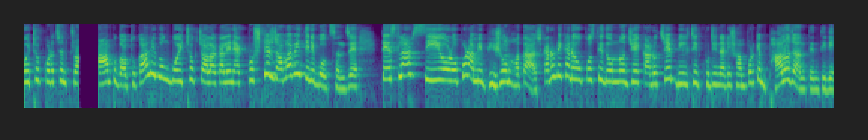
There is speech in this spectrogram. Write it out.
বৈঠক করেছেন ট্রাম্প। গতকাল এবং বৈঠক চলাকালীন এক প্রশ্নের জবাবেই তিনি বলছেন যে, টেসলার সিইওর ওপর আমি ভীষণ হতাশ। কারণ এখানে উপস্থিত অন্য যে কারও চেয়ে বিলটির খুঁটিনাটি সম্পর্কে ভালো জানতেন তিনি।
